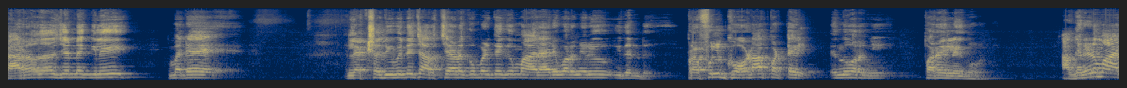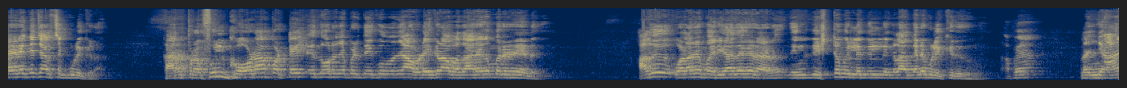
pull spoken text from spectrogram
കാരണം എന്താണെന്ന് വെച്ചിട്ടുണ്ടെങ്കിൽ മറ്റേ ലക്ഷദ്വീപിന്റെ ചർച്ച നടക്കുമ്പോഴത്തേക്കും മാരാർ പറഞ്ഞൊരു ഇതുണ്ട്. പ്രഫുൽ ഘോഡ പട്ടേൽ എന്ന് പറഞ്ഞ് പറയലേ എന്ന് പറഞ്ഞു. അങ്ങനെയാണ് മാരാനൊക്കെ ചർച്ചയ്ക്ക് വിളിക്കുക കാരണം പ്രഫുൽ ഘോഡ പട്ടേൽ എന്ന് പറഞ്ഞപ്പോഴത്തേക്കും പറഞ്ഞാൽ അവിടേക്കുള്ള അവതാരകം പറയുകയാണ് അത് വളരെ മര്യാദകേടാണ് നിങ്ങൾക്ക് ഇഷ്ടമില്ലെങ്കിൽ നിങ്ങൾ അങ്ങനെ വിളിക്കരുതെന്ന്. അപ്പം ഞാൻ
